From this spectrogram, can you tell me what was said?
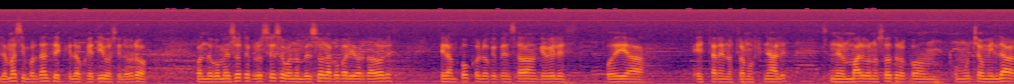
lo más importante es que el objetivo se logró. Cuando comenzó este proceso, cuando empezó la Copa Libertadores, eran pocos los que pensaban que Vélez podía estar en los tramos finales. Sin embargo, nosotros con, mucha humildad,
